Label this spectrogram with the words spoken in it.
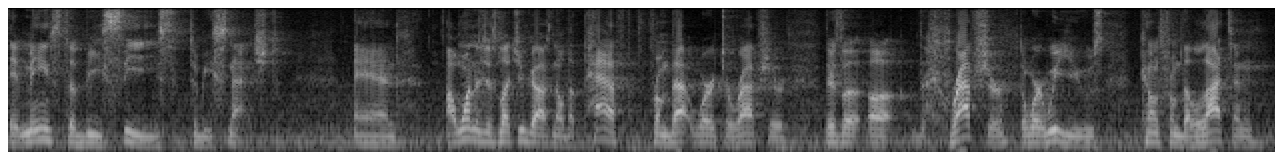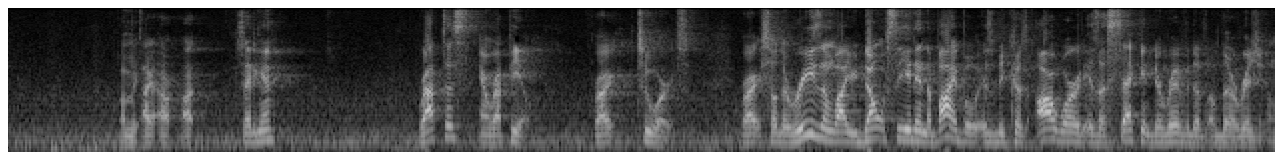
it means to be seized, to be snatched. And I want to just let you guys know the path from that word to rapture. There's a, a the rapture, the word we use, comes from the Latin. I mean, I, I, I, say it again. Raptus and rapio, right? Two words, right? So the reason why you don't see it in the Bible is because our word is a second derivative of the original.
